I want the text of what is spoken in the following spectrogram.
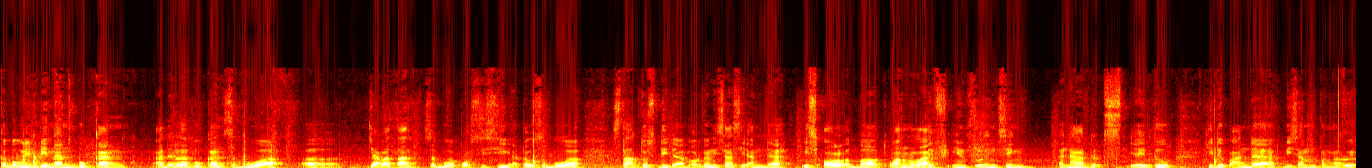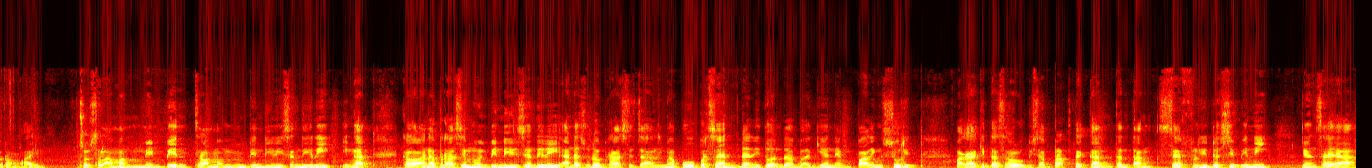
kepemimpinan bukan adalah bukan sebuah eh, jabatan, sebuah posisi atau sebuah status di dalam organisasi Anda. It's all about one life influencing another, yaitu hidup Anda bisa mempengaruhi orang lain. So selamat memimpin, selamat memimpin diri sendiri. Ingat, kalau Anda berhasil memimpin diri sendiri, Anda sudah berhasil secara 50% dan itu adalah bagian yang paling sulit. Maka kita selalu bisa praktekkan tentang self leadership ini yang saya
